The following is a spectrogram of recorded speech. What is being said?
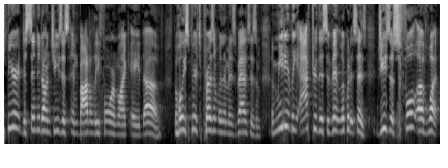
Spirit descended on Jesus in bodily form like a dove. The Holy Spirit's present with him in his baptism. Immediately after this event, look what it says. Jesus full of what?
